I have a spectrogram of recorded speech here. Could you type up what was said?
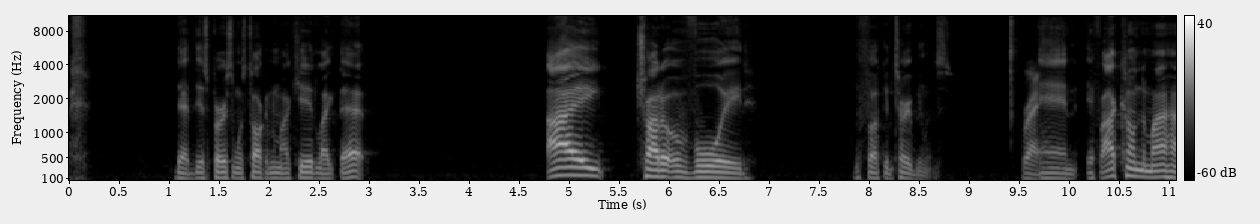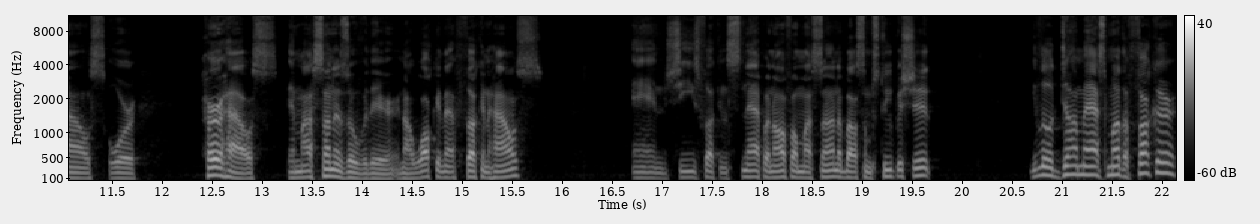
that this person was talking to my kid like that, I try to avoid the fucking turbulence. Right. And if I come to my house or her house and my son is over there and I walk in that fucking house and she's fucking snapping off on my son about some stupid shit, you little dumbass motherfucker.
